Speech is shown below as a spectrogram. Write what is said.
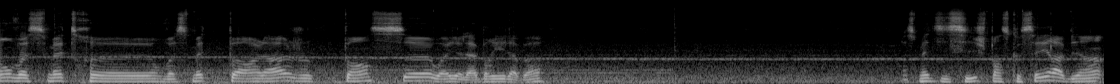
On va se mettre, euh, on va se mettre par là, je pense. Ouais, il y a l'abri là-bas. On va se mettre ici, je pense que ça ira bien.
